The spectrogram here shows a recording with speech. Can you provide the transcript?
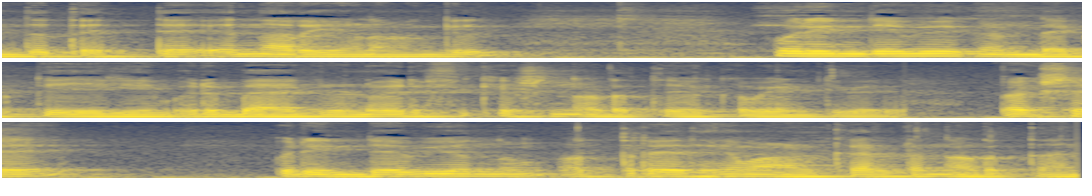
എന്ത് തെറ്റ് എന്നറിയണമെങ്കിൽ ഒരു ഇന്റർവ്യൂ കണ്ടക്ട് ചെയ്യുകയും ഒരു ബാക്ക്ഗ്രൗണ്ട് വെരിഫിക്കേഷൻ നടത്തുകയൊക്കെ വേണ്ടി വരും. പക്ഷേ ഒരു ഇന്റർവ്യൂ ഒന്നും അത്രയധികം ആൾക്കാരുടെ നടത്താൻ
